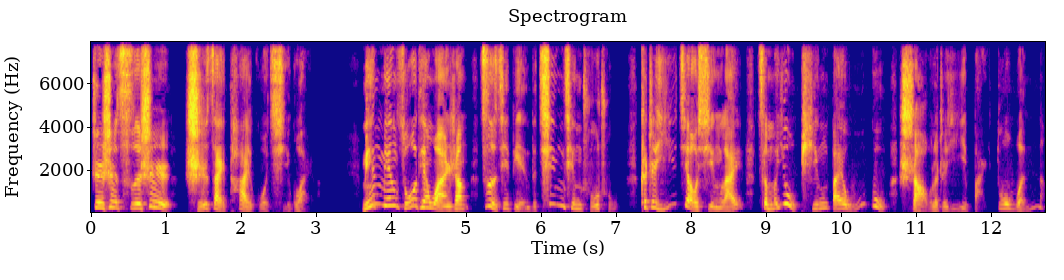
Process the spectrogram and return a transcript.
只是此事实在太过奇怪了。明明昨天晚上自己点的清清楚楚，可这一觉醒来，怎么又平白无故少了这一百多文呢？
